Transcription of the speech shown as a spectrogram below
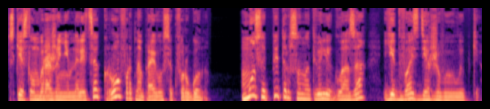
С кислым выражением на лице Кроуфорд направился к фургону. Мосс и Питерсон отвели глаза, едва сдерживая улыбки.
